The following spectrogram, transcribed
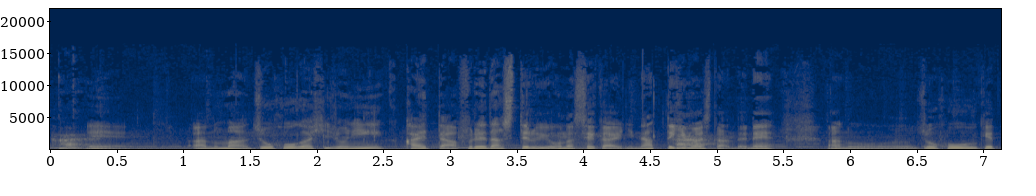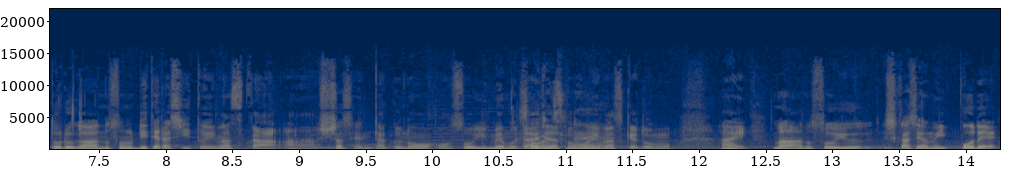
はい。えーあのまあ情報が非常にかえって溢れ出しているような世界になってきましたんでね、あの情報を受け取る側のそのリテラシーといいますか、取捨選択のそういう面も大事だと思いますけども、ね、はい。まああのそういうしかしあの一方で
